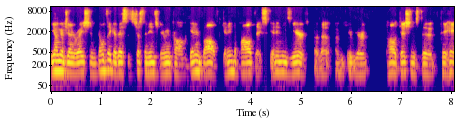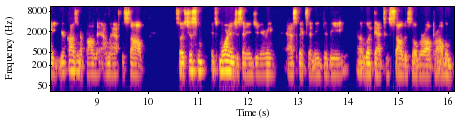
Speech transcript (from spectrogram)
younger generation, don't think of this as just an engineering problem. Get involved, get into politics, get in these ears of, the, of your politicians to, to, hey, you're causing a problem that I'm gonna have to solve. So it's just, it's more than just an engineering aspects that need to be uh, looked at to solve this overall problem.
